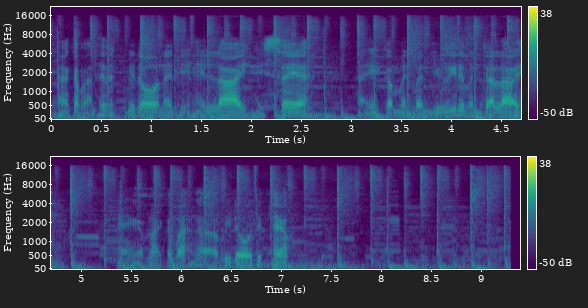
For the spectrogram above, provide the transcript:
À, các bạn thích video này thì hãy like hãy share hãy comment bên dưới để mình trả lời hẹn gặp lại các bạn ở video tiếp theo.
